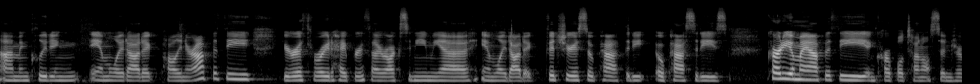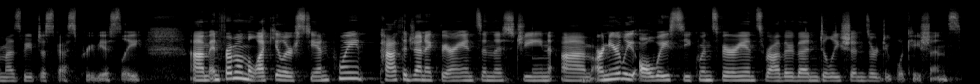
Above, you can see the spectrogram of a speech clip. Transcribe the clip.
um, including amyloidotic polyneuropathy, euthyroid hyperthyroxinemia, amyloidotic vitreous opacities, cardiomyopathy, and carpal tunnel syndrome, as we've discussed previously. Um, and from a molecular standpoint, pathogenic variants in this gene um, are nearly always sequence variants rather than deletions or duplications.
